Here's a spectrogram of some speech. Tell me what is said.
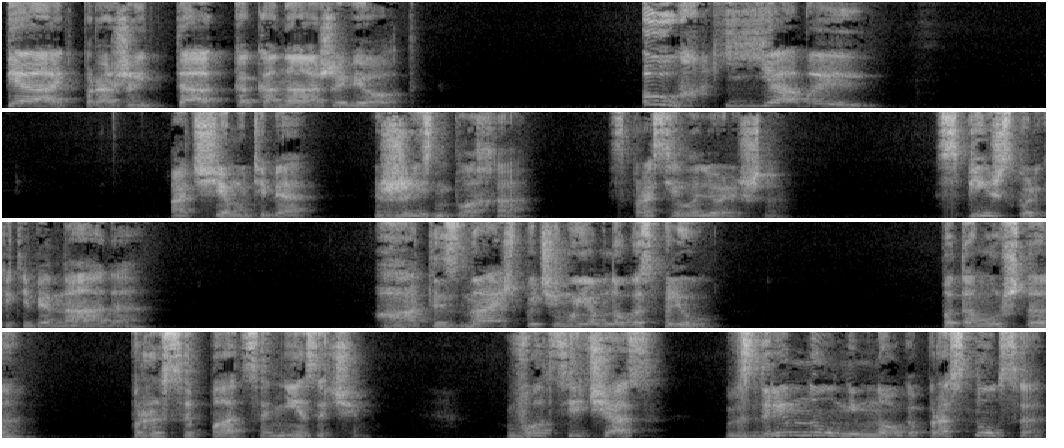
пять прожить так, как она живет. Ух, я бы... А чем у тебя жизнь плоха?» – спросила Лёлишна. «Спишь, сколько тебе надо?» «А ты знаешь, почему я много сплю?» «Потому что просыпаться незачем. Вот сейчас вздремнул немного, проснулся,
